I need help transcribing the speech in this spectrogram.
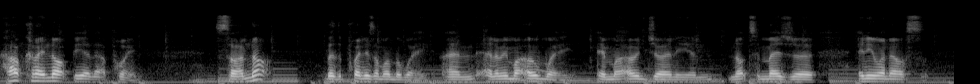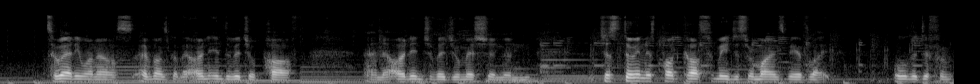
how can I not be at that point? So I'm not, but the point is I'm on the way, and, and I'm in my own way, in my own journey, and not to measure anyone else to anyone else. Everyone's got their own individual path and their own individual mission, and just doing this podcast for me just reminds me of like all the different,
